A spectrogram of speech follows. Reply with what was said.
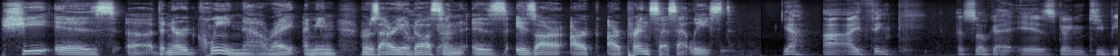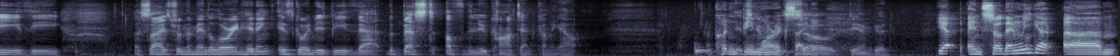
she is uh, the nerd queen now, right? I mean, Rosario Dawson is is our, our our princess at least. Yeah, I I think Ahsoka is going to be the, aside from the Mandalorian hitting, is going to be that the best of the new content coming out. Couldn't It's be more excited. So damn good. Yep. And so then we got, um,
